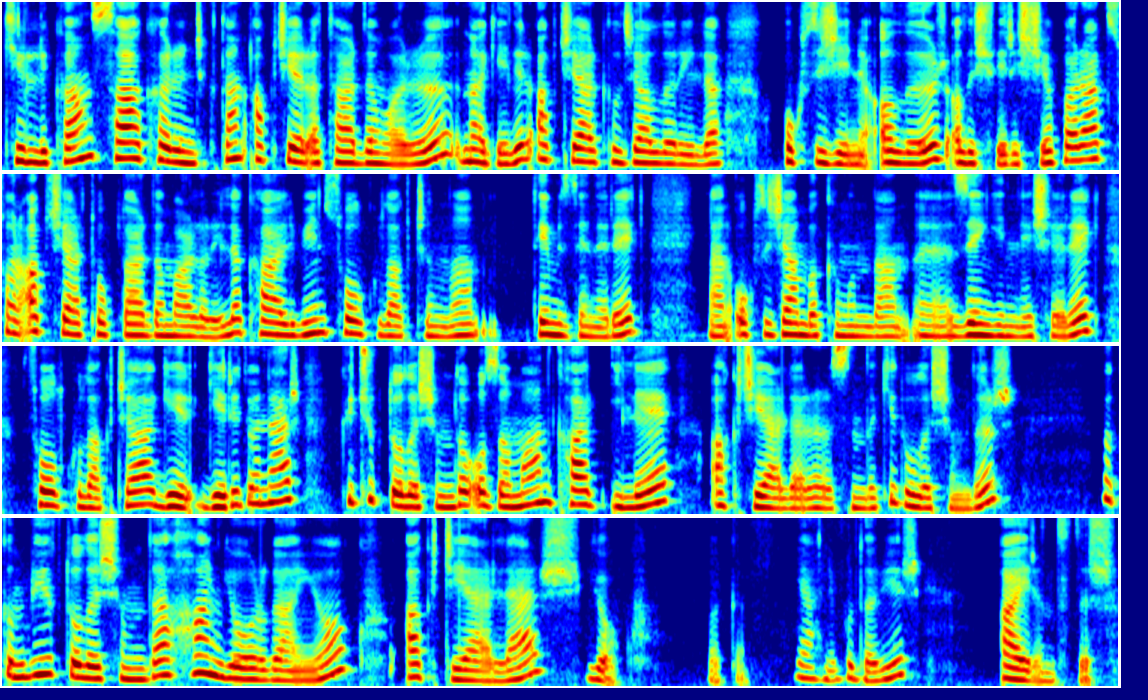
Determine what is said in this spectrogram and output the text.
Kirli kan sağ karıncıktan akciğer atar damarına gelir. Akciğer kılcallarıyla oksijeni alır alışveriş yaparak sonra akciğer toplar damarlarıyla kalbin sol kulakçığından temizlenerek yani oksijen bakımından e, zenginleşerek sol kulakçığa geri döner. Küçük dolaşımda o zaman kalp ile akciğerler arasındaki dolaşımdır. Bakın büyük dolaşımda hangi organ yok? Akciğerler yok. Bakın yani bu da bir ayrıntıdır.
